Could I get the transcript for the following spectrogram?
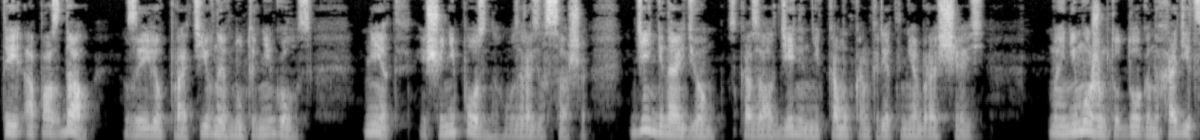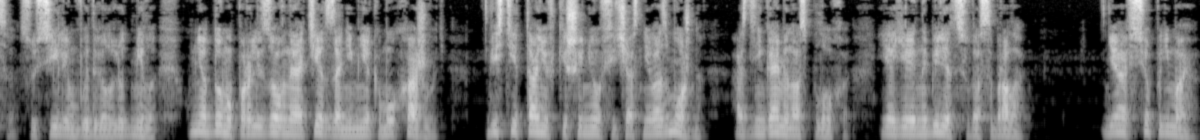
«Ты опоздал», — заявил противный внутренний голос. «Нет, еще не поздно», — возразил Саша. «Деньги найдем», — сказал Денин, никому конкретно не обращаясь. «Мы не можем тут долго находиться», — с усилием выдавила Людмила. «У меня дома парализованный отец, за ним некому ухаживать. Вести Таню в Кишинев сейчас невозможно, а с деньгами у нас плохо. Я еле на билет сюда собрала. Я все понимаю.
